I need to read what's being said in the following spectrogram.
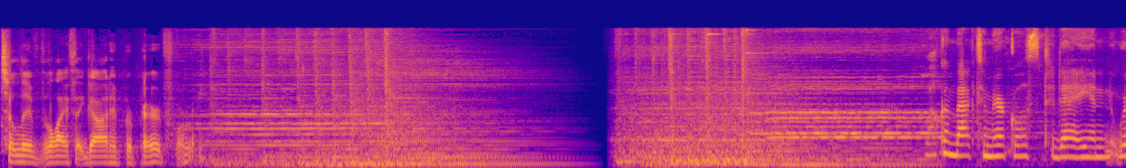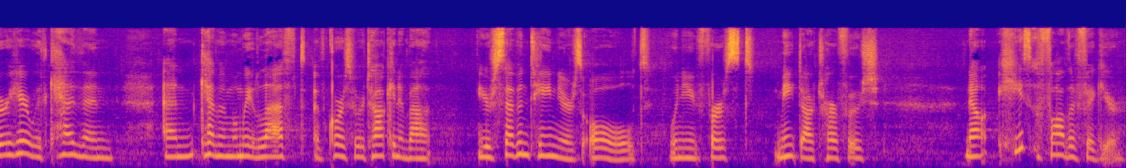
to live the life that God had prepared for me. Welcome back to Miracles Today, and we're here with Kevin. And Kevin, when we left, of course, we were talking about you're 17 years old when you first meet Dr. Harfouche now, he's a father figure.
